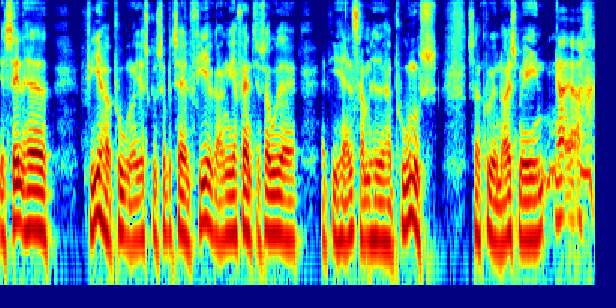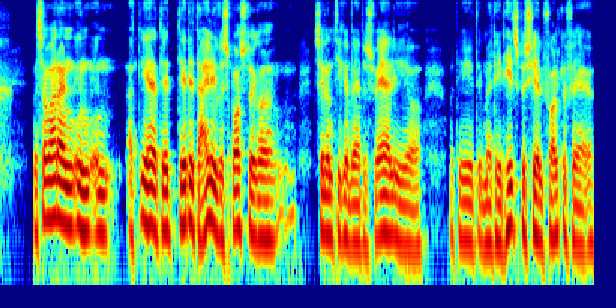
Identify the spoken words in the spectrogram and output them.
Jeg selv havde fire harpuner, jeg skulle så betale fire gange. Jeg fandt jo så ud af, at de alle sammen hed harpunus, så kunne jeg nøjes med en. Ja, ja. Men så var der en, en, en og det, her, det, det er det dejlige ved sportsstykker, selvom de kan være besværlige, og, og det, det, men det er et helt specielt folkefærd.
